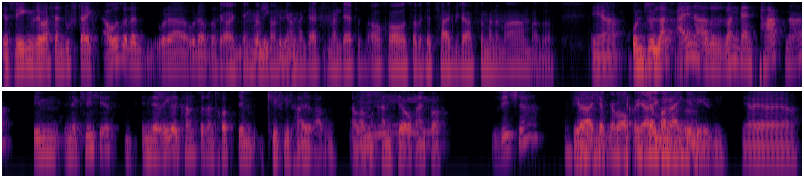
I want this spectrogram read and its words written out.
Deswegen, Sebastian, du steigst aus oder, oder, oder was? Ja, ich denke mal schon. Ja, das? mein Dad, mein Dad ist auch raus, aber der zahlt wieder für meine Mom. Also Ja, und solange einer, also solange dein Partner im, in der Kirche ist, in der Regel kannst du dann trotzdem kirchlich heiraten. Aber man kann es ja auch einfach. Sicher? ich Ja, ich habe hab mich da mal und so. reingelesen. Ja, ja, ja.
